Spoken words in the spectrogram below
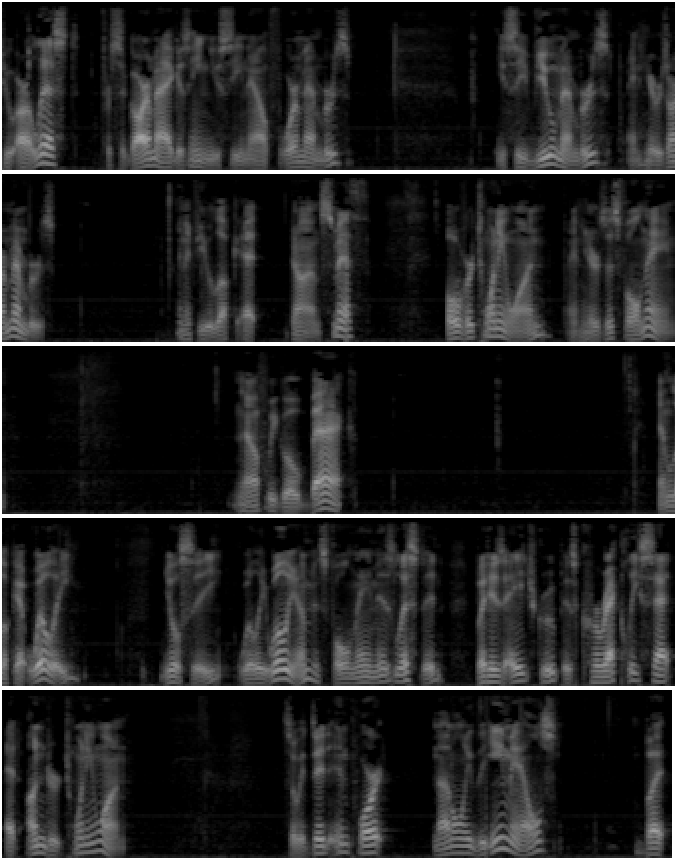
to our list for Cigar Magazine, you see now four members. You see view members, and here's our members. And if you look at John Smith, over 21, and here's his full name. Now, if we go back and look at Willie, you'll see Willie William, his full name is listed, but his age group is correctly set at under 21. So it did import not only the emails, but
